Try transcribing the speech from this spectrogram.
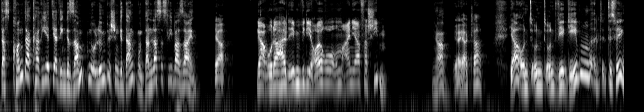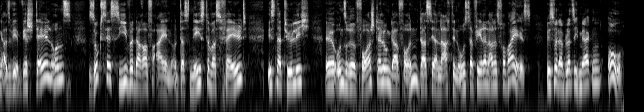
das konterkariert ja den gesamten olympischen Gedanken und dann lass es lieber sein. Ja, ja, oder halt eben wie die Euro um ein Jahr verschieben. Ja. Ja, ja, klar. Ja, und, und, und wir geben, deswegen, also wir, wir stellen uns sukzessive darauf ein. Und das nächste, was fällt, ist natürlich äh, unsere Vorstellung davon, dass ja nach den Osterferien alles vorbei ist. Bis wir dann plötzlich merken, oh,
